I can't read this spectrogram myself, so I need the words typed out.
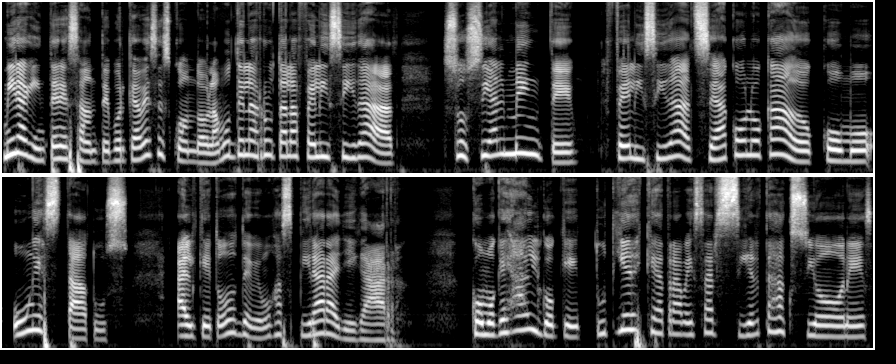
Mira qué interesante, porque a veces cuando hablamos de la ruta a la felicidad, socialmente felicidad se ha colocado como un estatus al que todos debemos aspirar a llegar como que es algo que tú tienes que atravesar ciertas acciones,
